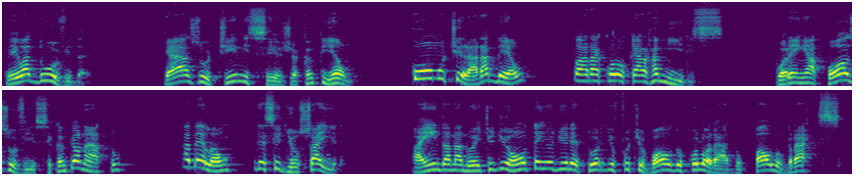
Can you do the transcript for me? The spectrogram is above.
veio a dúvida: caso o time seja campeão, como tirar Abel para colocar Ramires? Porém, após o vice-campeonato, Abelão decidiu sair. Ainda na noite de ontem, o diretor de futebol do Colorado, Paulo Brax,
